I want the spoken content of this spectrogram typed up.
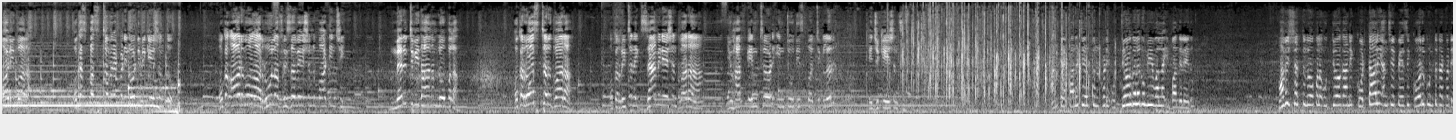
బాడీ ద్వారా ఒక స్పష్టమైనటువంటి నోటిఫికేషన్తో ఒక ఆర్ఓ రూల్ ఆఫ్ రిజర్వేషన్ పాటించి మెరిట్ విధానం లోపల ఒక రోస్టర్ ద్వారా ఒక రిటర్న్ ఎగ్జామినేషన్ ద్వారా you have entered in to this particular education system అంటే పని చేస్తున్నటువంటి ఉద్యోగులకు మీ వల్ల ఇబ్బంది లేదు. భవిష్యత్తు లోపల ఉద్యోగాన్ని కొట్టాలి అని చెప్పేసి కోరుకుంటున్నటువంటి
